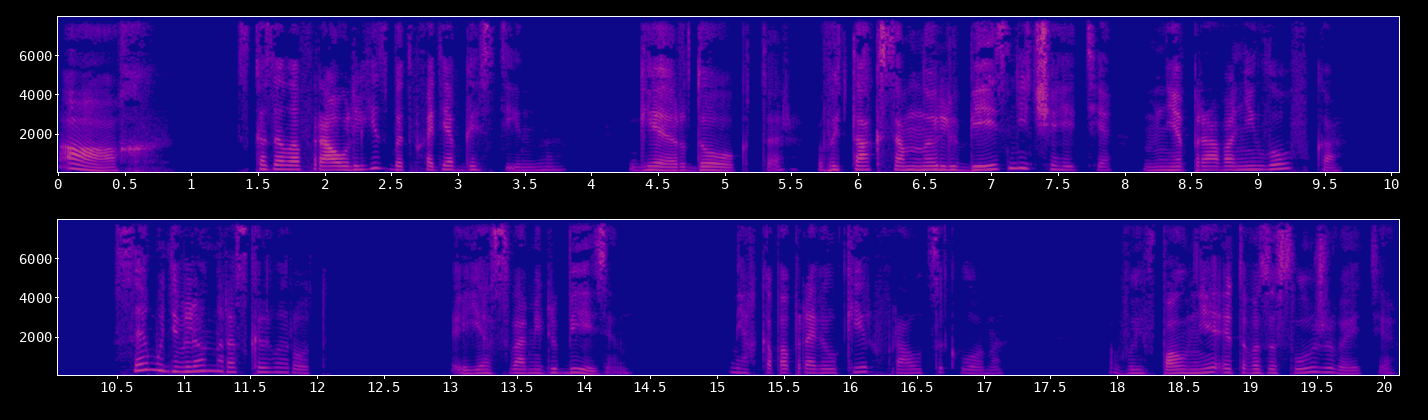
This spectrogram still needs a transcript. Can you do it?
«Ах!» — сказала фрау Лизбет, входя в гостиную. «Гер, доктор, вы так со мной любезничаете, мне, право, неловко». Сэм удивленно раскрыла рот. «Я с вами любезен», — мягко поправил Кир фрау Циклона. «Вы вполне этого заслуживаете».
